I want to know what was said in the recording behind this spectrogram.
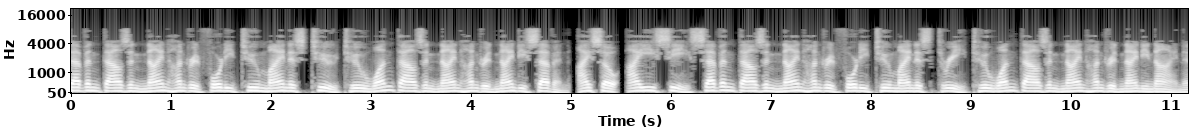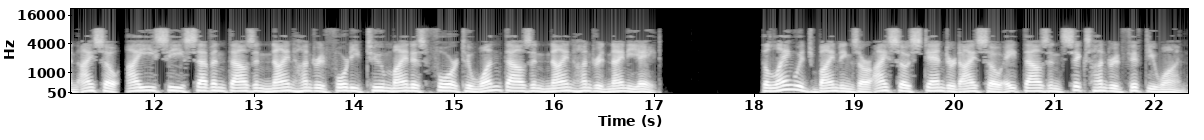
7942-2-1997, ISO, IEC 7942 3 to 1999 and ISO IEC 7942-4 to 1998. The language bindings are ISO standard ISO 8651.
